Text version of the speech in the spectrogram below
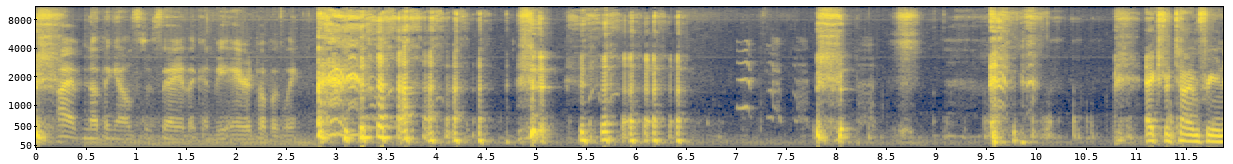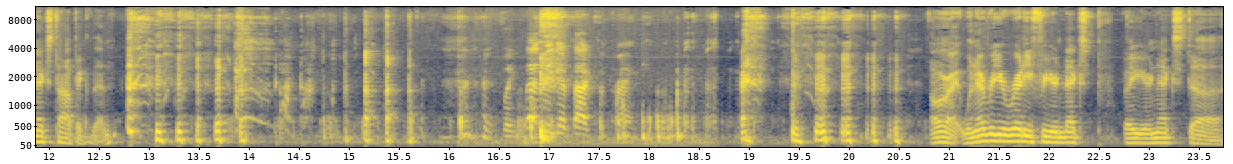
I have nothing else to say that can be aired publicly. Extra time for your next topic, then. It's like, let me get back to prank. All right, whenever you're ready for your next uh, your next uh,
